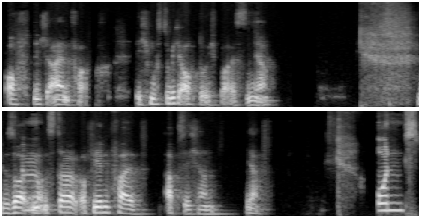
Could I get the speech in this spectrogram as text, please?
oft nicht einfach. Ich musste mich auch durchbeißen, ja. Wir sollten ähm, uns da auf jeden Fall absichern, ja. Und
